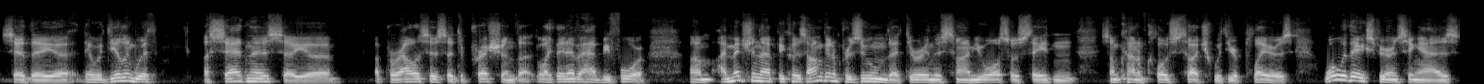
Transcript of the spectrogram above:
said they uh, they were dealing with a sadness, a uh, a paralysis, a depression that like they never had before. Um, I mention that because I'm going to presume that during this time you also stayed in some kind of close touch with your players. What were they experiencing as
